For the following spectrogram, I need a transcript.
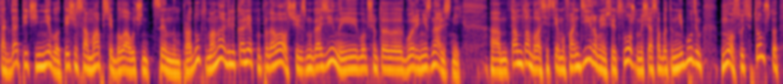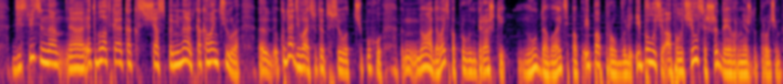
Тогда печень не было. Печень сама по себе была очень ценным продуктом. Она великолепно продавалась через магазины, и, в общем-то, горе не знали с ней. А, Там, там была система фондирования, все это сложно, мы сейчас об этом не будем. Но суть в том, что действительно э, это была такая, как сейчас вспоминают, как авантюра. Э, Куда девать вот эту всю вот чепуху? Ну, а давайте попробуем пирожки. Ну, давайте. поп- И попробовали. И получил. А получился шедевр, между прочим.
